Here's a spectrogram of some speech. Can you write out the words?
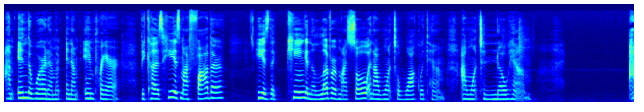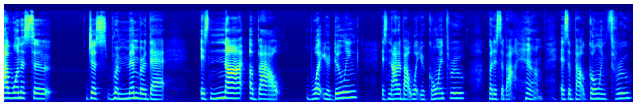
I'm in the word and I'm in prayer because he is my father. He is the king and the lover of my soul, and I want to walk with him. I want to know him. I want us to just remember that it's not about what you're doing, it's not about what you're going through, but it's about Him. It's about going through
